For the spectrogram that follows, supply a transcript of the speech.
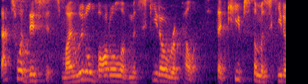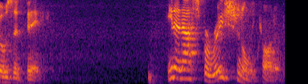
That's what this is my little bottle of mosquito repellent that keeps the mosquitoes at bay. In an aspirational economy,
